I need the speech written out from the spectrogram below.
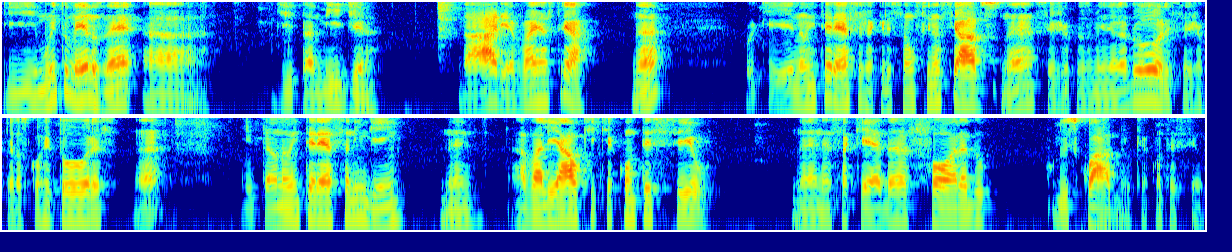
E muito menos, né, a dita mídia da área vai rastrear, né? Porque não interessa, já que eles são financiados, né? Seja pelos mineradores, seja pelas corretoras, né? Então não interessa a ninguém, né? Avaliar o que, que aconteceu né? nessa queda fora do, do esquadro que aconteceu,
